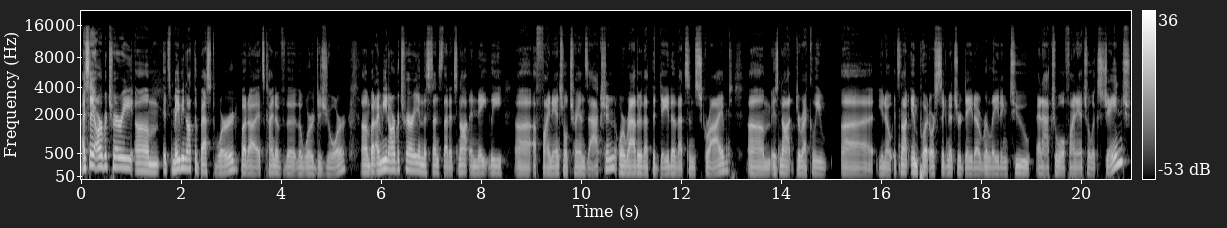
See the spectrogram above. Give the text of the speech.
I say arbitrary. Um, it's maybe not the best word, but uh, it's kind of the the word du jour. Um, but I mean arbitrary in the sense that it's not innately uh, a financial transaction, or rather that the data that's inscribed um, is not directly uh, you know, it's not input or signature data relating to an actual financial exchange.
